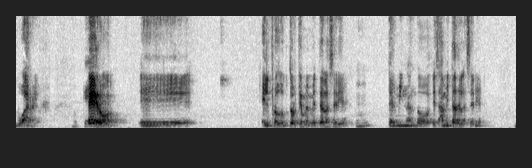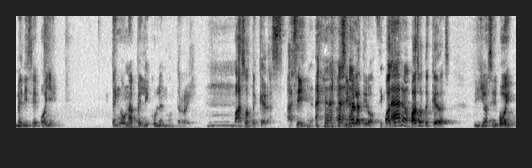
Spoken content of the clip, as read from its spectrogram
warrior. Pero eh, el productor que me mete a la serie, terminando, es a mitad de la serie, me dice, oye, tengo una película en Monterrey vas o te quedas. Así, así me la tiró. Sí, claro. vas o te quedas. Y yo así voy.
